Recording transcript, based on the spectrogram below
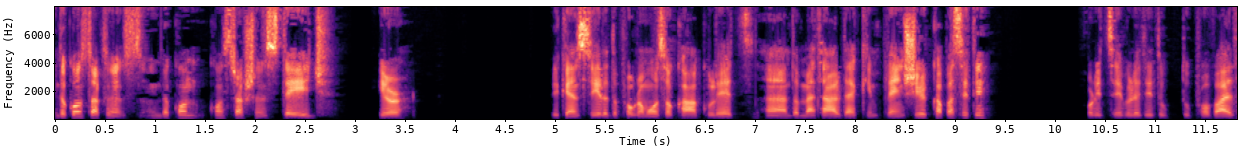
In the construction in the con construction stage here, we can see that the program also calculates uh, the metal deck in plane shear capacity for its ability to, to provide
